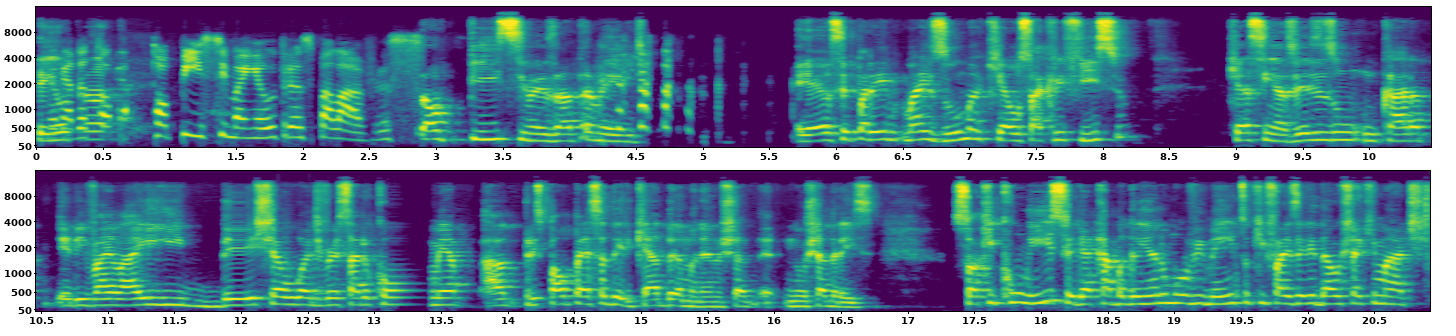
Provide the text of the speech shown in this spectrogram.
Tem Jogada outra... topíssima, em outras palavras. Topíssima, exatamente. e aí eu separei mais uma, que é o sacrifício, que assim, às vezes um, um, cara ele vai lá e deixa o adversário comer a, a, principal peça dele, que é a dama, né, no xadrez. Só que com isso ele acaba ganhando um movimento que faz ele dar o checkmate.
